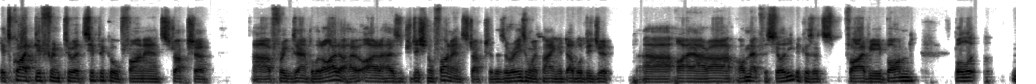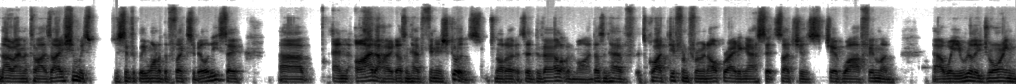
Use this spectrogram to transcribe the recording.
it's quite different to a typical finance structure uh, for example, at Idaho, Idaho has a traditional finance structure. There's a reason we're paying a double digit uh, IRR on that facility because it's five year bond, bullet, no amortization. We specifically wanted the flexibility. So, uh, and Idaho doesn't have finished goods. It's not a, it's a development mine. Doesn't have, it's quite different from an operating asset such as Jervois, Finland, uh, where you're really drawing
